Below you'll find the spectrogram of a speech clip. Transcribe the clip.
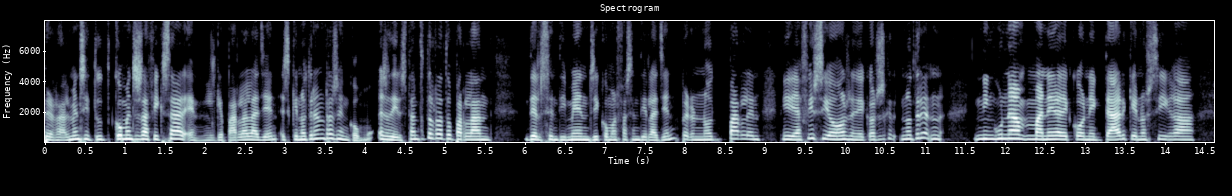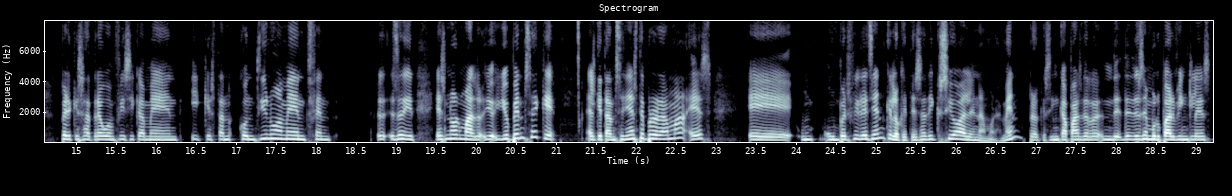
però realment si tu et comences a fixar en el que parla la gent és que no tenen res en comú. És a dir, estan tot el rato parlant dels sentiments i com es fa sentir la gent, però no parlen ni d'aficions ni de coses que... No tenen ninguna manera de connectar que no siga perquè s'atreuen físicament i que estan contínuament fent... És a dir, és normal. Jo, jo pense que el que t'ensenya este programa és eh, un, un perfil de gent que el que té és addicció a l'enamorament, però que és incapaç de, de, de desenvolupar vincles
